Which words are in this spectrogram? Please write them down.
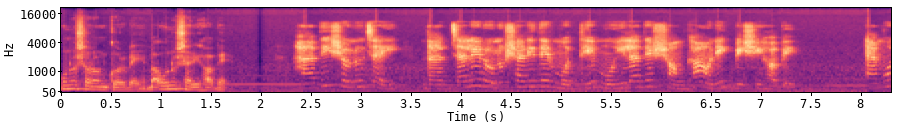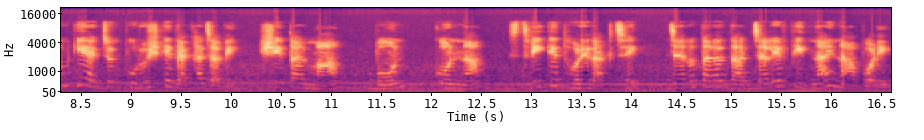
অনুসরণ করবে বা অনুসারী হবে? হাদিস অনুযায়ী দাজ্জালের অনুসারীদের মধ্যে মহিলাদের সংখ্যা অনেক বেশি হবে। এমনকি একজন পুরুষকে দেখা যাবে সে তার মা বোন কন্যা স্ত্রীকে ধরে রাখছে যেন তারা দাজ্জালের ফিতনায় না পড়ে।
